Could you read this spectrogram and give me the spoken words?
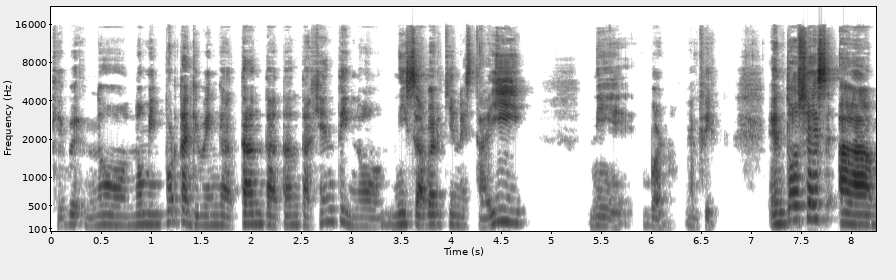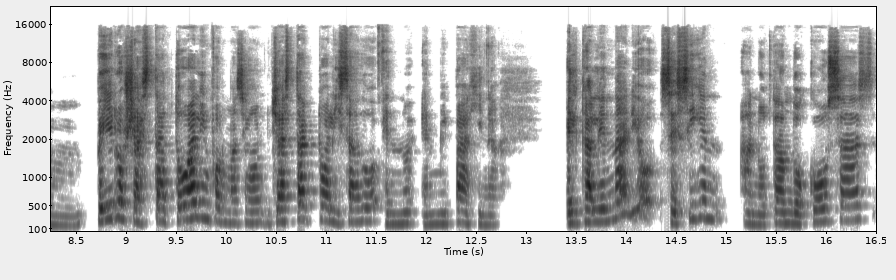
que no, no me importa que venga tanta, tanta gente y no, ni saber quién está ahí, ni, bueno, en fin. Entonces, pero ya está toda la información, ya está actualizado en, en, mi página. El calendario, se siguen anotando cosas.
